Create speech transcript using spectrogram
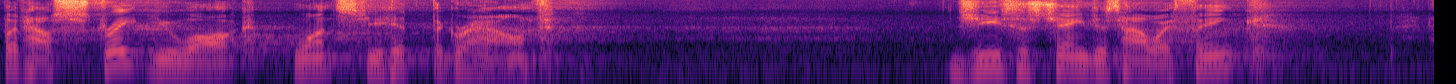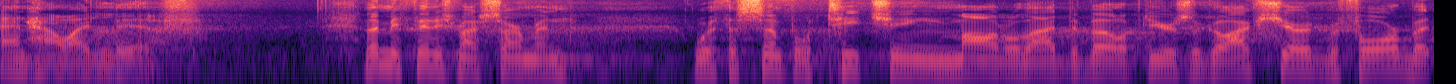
but how straight you walk once you hit the ground. Jesus changes how I think and how I live. Let me finish my sermon with a simple teaching model that I developed years ago. I've shared before, but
